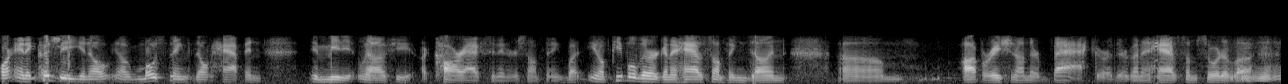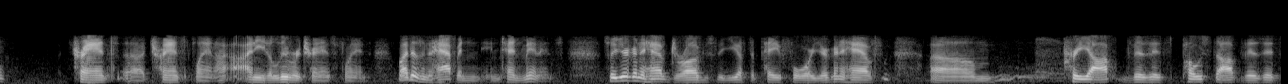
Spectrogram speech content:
Or and it could be, you know, you know, most things don't happen immediately. Well, if you a car accident or something, but you know, people that are going to have something done, um, operation on their back, or they're going to have some sort of a mm-hmm. trans uh, transplant. I, I need a liver transplant. Well, that doesn't happen in ten minutes. So you're going to have drugs that you have to pay for. You're going to have um, pre-op visits, post-op visits.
